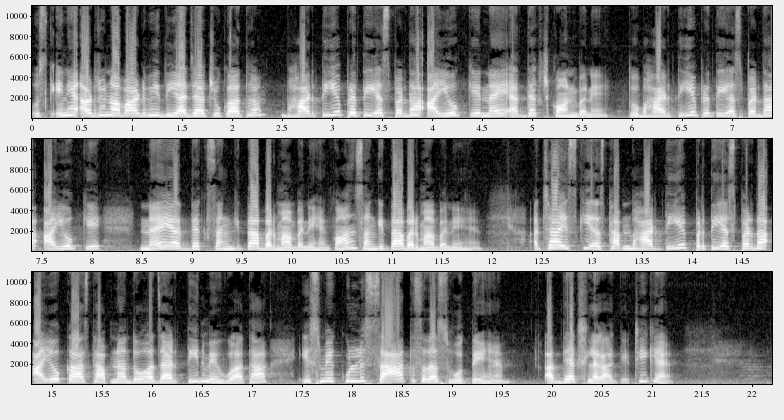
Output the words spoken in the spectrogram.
उसके, इन्हें अर्जुन अवार्ड भी दिया जा चुका था। भारतीय प्रतिस्पर्धा आयोग के नए अध्यक्ष कौन बने? तो भारतीय प्रतिस्पर्धा आयोग के नए अध्यक्ष संगीता वर्मा बने हैं। कौन? संगीता वर्मा बने हैं। अच्छा इसकी स्थापना भारतीय प्रतिस्पर्धा आयोग का स्थापना 2003 में हुआ था। इसमें कुल सात सदस्य होते हैं। अध्यक्ष लगा के, ठीक है?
